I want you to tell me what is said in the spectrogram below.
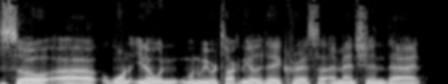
So, uh, one, you know, when, when we were talking the other day, Chris, I mentioned that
